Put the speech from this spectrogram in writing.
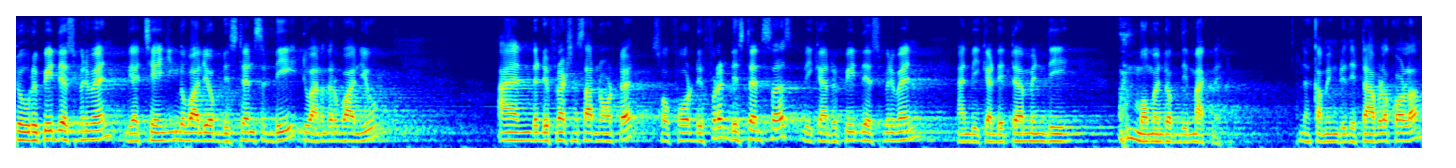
To repeat the experiment, we are changing the value of distance d to another value and the deflections are noted. So, for different distances, we can repeat the experiment and we can determine the moment of the magnet. Now, coming to the tabular column.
